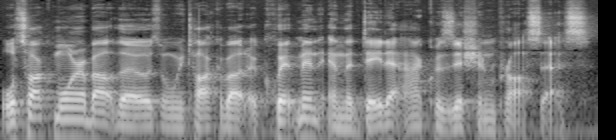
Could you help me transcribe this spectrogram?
We'll talk more about those when we talk about equipment and the data acquisition process.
